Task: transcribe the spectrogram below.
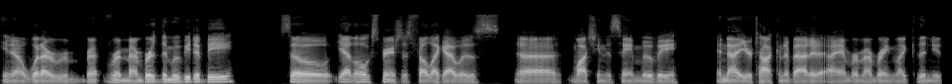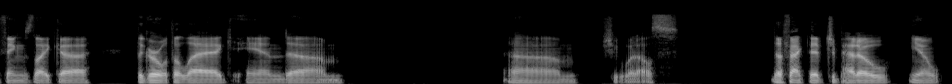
you know, what I rem- remembered the movie to be. So yeah, the whole experience just felt like I was uh watching the same movie. And now you're talking about it, I am remembering like the new things, like uh, the girl with the leg, and um, um, shoot, what else? The fact that Geppetto, you know,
